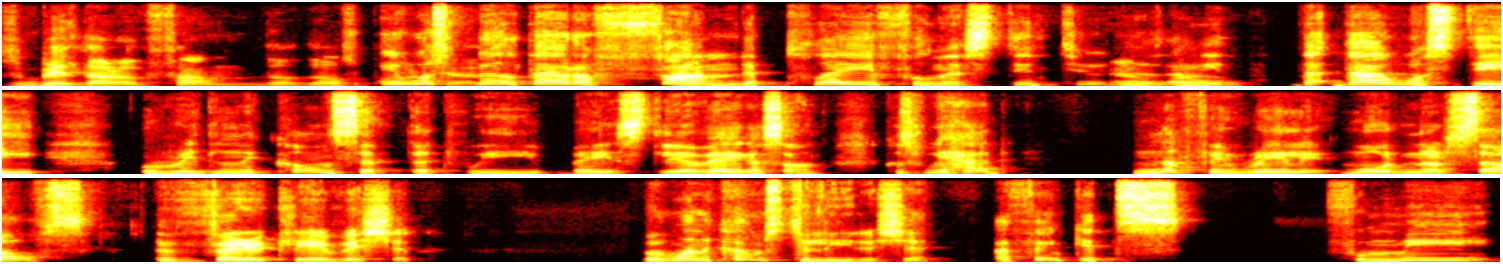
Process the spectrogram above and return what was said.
It was built out of fun. tho- Those it was yeah. built out of fun, the playfulness, the intuitiveness. I mean, that, that was the original concept that we based Leo Vegas on, because we had nothing really more than ourselves, a very clear vision. But when it comes to leadership, I think it's, for me,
